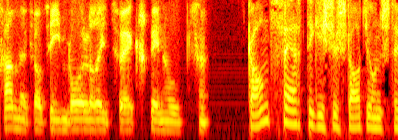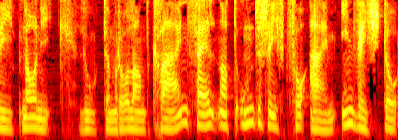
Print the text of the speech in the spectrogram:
kann man für symbolere Zwecke benutzen. Ganz fertig ist der Stadionstreit noch nicht. Laut dem Roland Klein fehlt noch die Unterschrift von einem Investor.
